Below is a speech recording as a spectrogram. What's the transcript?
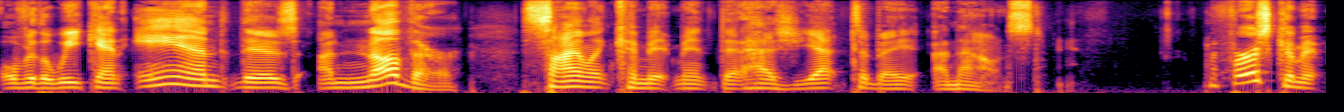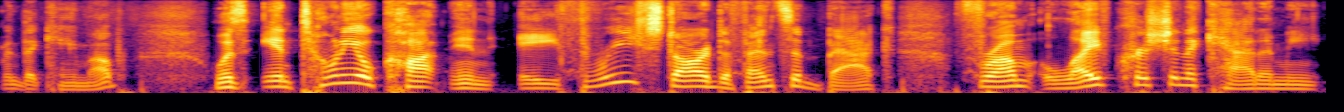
over the weekend, and there's another silent commitment that has yet to be announced. The first commitment that came up was Antonio Cotman, a three star defensive back from Life Christian Academy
